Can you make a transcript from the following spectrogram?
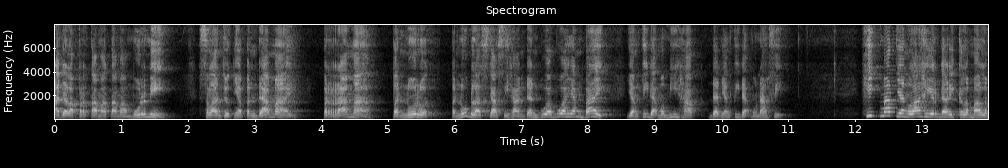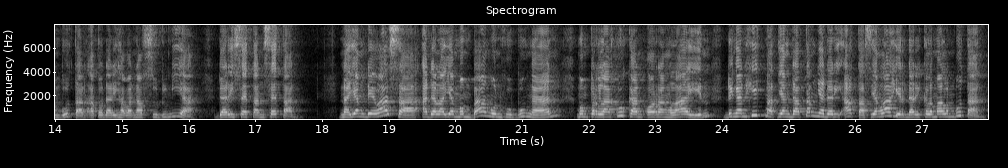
adalah pertama-tama murni, selanjutnya pendamai, peramah, penurut, penuh belas kasihan dan buah-buah yang baik, yang tidak memihak dan yang tidak munafik. Hikmat yang lahir dari kelemah lembutan atau dari hawa nafsu dunia, dari setan-setan. Nah, yang dewasa adalah yang membangun hubungan, memperlakukan orang lain dengan hikmat yang datangnya dari atas, yang lahir dari kelemah lembutan.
